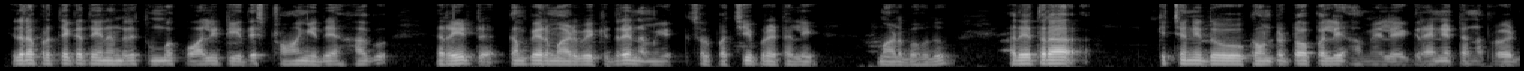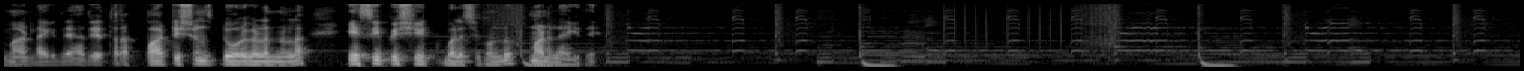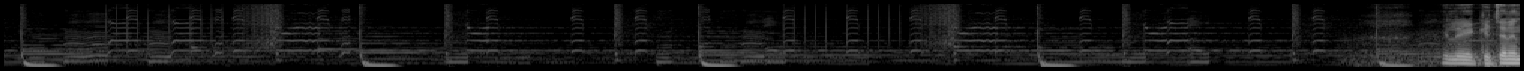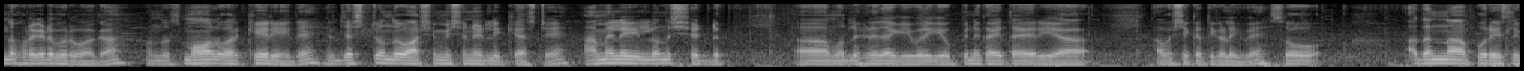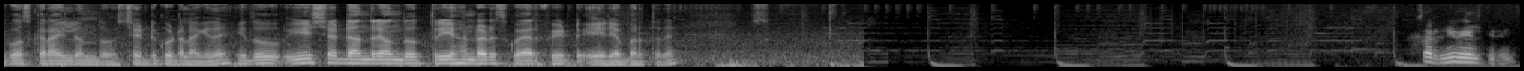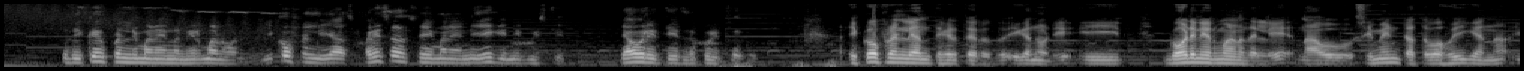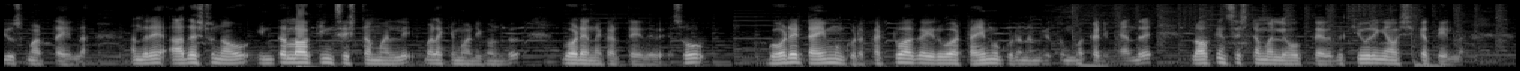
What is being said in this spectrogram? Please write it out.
ಇದರ ಪ್ರತ್ಯೇಕತೆ ಏನಂದ್ರೆ ತುಂಬಾ ಕ್ವಾಲಿಟಿ ಇದೆ ಸ್ಟ್ರಾಂಗ್ ಇದೆ ಹಾಗೂ ರೇಟ್ ಕಂಪೇರ್ ಮಾಡಬೇಕಿದ್ರೆ ನಮಗೆ ಸ್ವಲ್ಪ ಚೀಪ್ ರೇಟಲ್ಲಿ ಮಾಡಬಹುದು. ಅದೇ ಥರ ಕಿಚನಿದು ಕೌಂಟರ್ ಟಾಪಲ್ಲಿ ಆಮೇಲೆ ಗ್ರಾನೈಟ್ ಅನ್ನ ಪ್ರೊವೈಡ್ ಮಾಡಲಾಗಿದೆ. ಅದೇ ಥರ ಪಾರ್ಟಿಷನ್ಸ್ ಡೋರ್ಗಳನ್ನೆಲ್ಲ ಎ ಸಿ ಪಿ ಶೀಟ್ ಬಳಸಿಕೊಂಡು ಮಾಡಲಾಗಿದೆ. ಇಲ್ಲಿ ಕಿಚನಿಂದ ಹೊರಗಡೆ ಬರುವಾಗ ಒಂದು ಸ್ಮಾಲ್ ವರ್ಕ್ ಏರಿಯಾ ಇದೆ. ಜಸ್ಟ್ ಒಂದು ವಾಷಿಂಗ್ ಮಿಷಿನ್ ಇಡಲಿಕ್ಕೆ ಅಷ್ಟೇ. ಆಮೇಲೆ ಇಲ್ಲೊಂದು ಶೆಡ್ ಮೊದಲು ಹೇಳಿದಾಗ ಇವರಿಗೆ ಉಪ್ಪಿನಕಾಯಿ ತಯಾರಿಯ ಅವಶ್ಯಕತೆಗಳಿವೆ. ಸೊ ಅದನ್ನು ಪೂರೈಸಲಿಕ್ಕೋಸ್ಕರ ಇಲ್ಲೊಂದು ಶೆಡ್ ಕೊಡಲಾಗಿದೆ. ಇದು ಈ ಶೆಡ್ ಅಂದರೆ ಒಂದು three hundred square feet area ಬರ್ತದೆ. ಸರ್ ನೀವು ಹೇಳ್ತೀರಿ? ಇದು ಇಕೋ ಫ್ರೆಂಡ್ಲಿ ಮನೆಯನ್ನು ನಿರ್ಮಾಣ ಮಾಡಿದ್ರು. ಇಕೋ ಫ್ರೆಂಡ್ಲಿ ಪರಿಸರ ಸ್ನೇಹಿ ಮನೆಯನ್ನು ಹೇಗೆ ನಿರ್ಮಿಸ್ತೀರಿ? ಯಾವ ರೀತಿಯಿಂದ ಕುರಿತದ್ದು ಇಕೋ ಫ್ರೆಂಡ್ಲಿ ಅಂತ ಹೇಳ್ತಾ ಇರೋದು, ಈಗ ನೋಡಿ, ಈ ಗೋಡೆ ನಿರ್ಮಾಣದಲ್ಲಿ ನಾವು ಸಿಮೆಂಟ್ ಅಥವಾ ಹೊಯ್ಗೆಯನ್ನು ಯೂಸ್ ಮಾಡ್ತಾ ಇಲ್ಲ. ಅಂದರೆ ಆದಷ್ಟು ನಾವು ಇಂಟರ್ಲಾಕಿಂಗ್ ಸಿಸ್ಟಮಲ್ಲಿ ಬಳಕೆ ಮಾಡಿಕೊಂಡು ಗೋಡೆಯನ್ನು ಕಟ್ತಾ ಇದ್ದೇವೆ. ಸೊ ಗೋಡೆ ಟೈಮು ಕೂಡ, ಕಟ್ಟುವಾಗ ಇರುವ ಟೈಮು ಕೂಡ ನಮಗೆ ತುಂಬ ಕಡಿಮೆ. ಅಂದರೆ ಲಾಕಿಂಗ್ ಸಿಸ್ಟಮಲ್ಲಿ ಹೋಗ್ತಾ ಇರೋದು ಕ್ಯೂರಿಂಗ್ ಅವಶ್ಯಕತೆ ಇಲ್ಲ.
